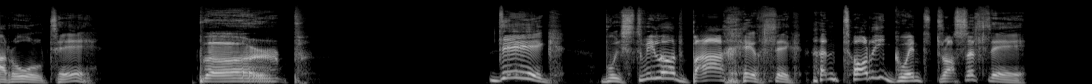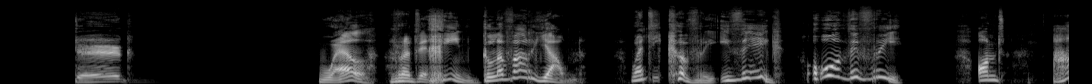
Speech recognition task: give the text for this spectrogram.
ar ôl te? Burp! Deg! Bwystfilod bach heirllig yn torri gwynt dros y lle. Deg! Wel, rydych chi'n glyfar iawn. Wedi cyfru i ddeg, o ddifri. Ond a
